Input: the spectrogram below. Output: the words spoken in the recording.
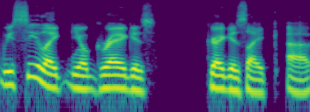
we see like you know, Gregg is Gregg is like uh,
